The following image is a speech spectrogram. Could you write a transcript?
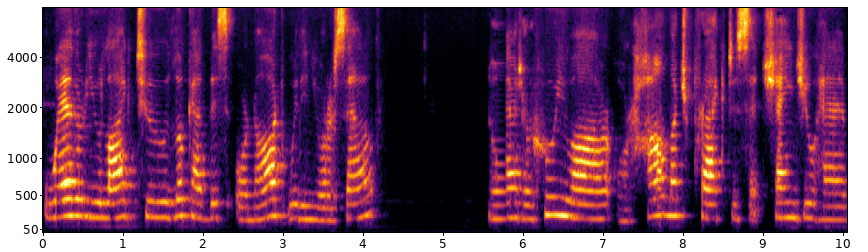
whether you like to look at this or not within yourself, no matter who you are or how much practice and change you have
